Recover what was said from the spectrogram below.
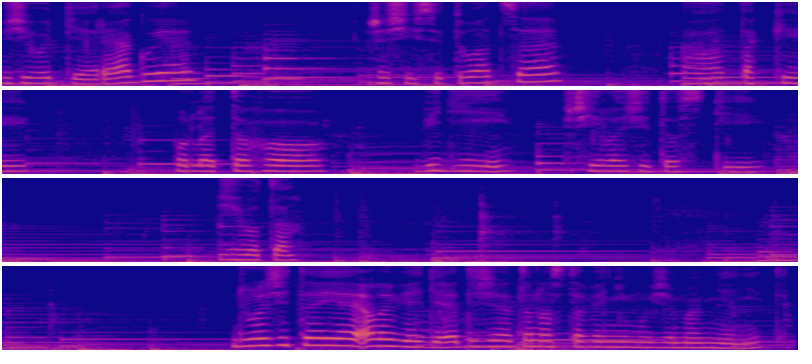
v životě reaguje, řeší situace a taky podle toho vidí příležitosti života. Důležité je ale vědět, že to nastavení můžeme měnit,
